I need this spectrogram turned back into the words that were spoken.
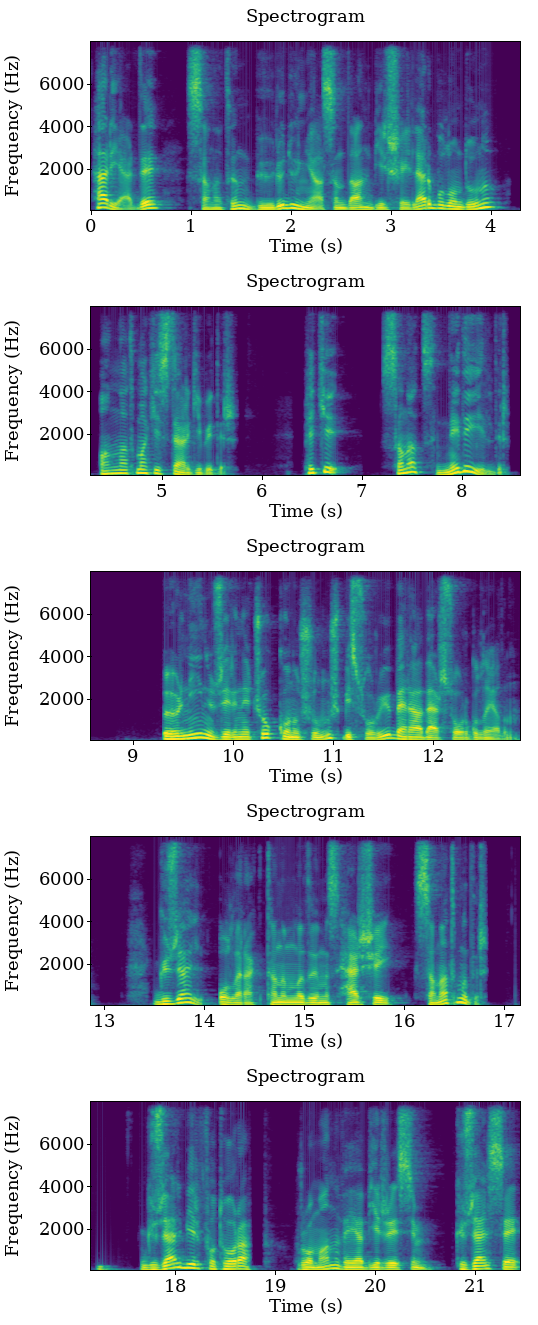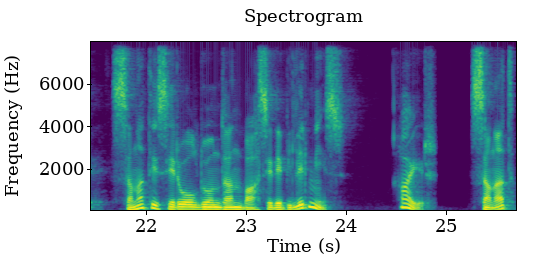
her yerde sanatın büyülü dünyasından bir şeyler bulunduğunu anlatmak ister gibidir. Peki sanat ne değildir? Örneğin üzerine çok konuşulmuş bir soruyu beraber sorgulayalım. Güzel olarak tanımladığımız her şey sanat mıdır? Güzel bir fotoğraf, roman veya bir resim güzelse sanat eseri olduğundan bahsedebilir miyiz? Hayır. Sanat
